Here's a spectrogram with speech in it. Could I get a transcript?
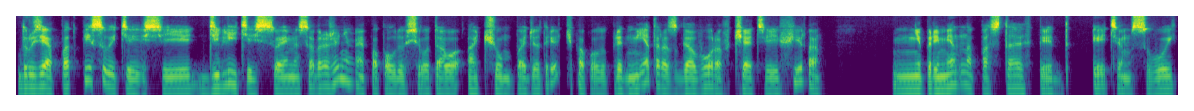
Друзья, подписывайтесь и делитесь своими соображениями по поводу всего того, о чем пойдет речь, по поводу предмета разговора в чате эфира, непременно поставив перед этим свой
